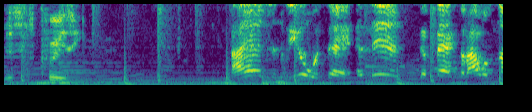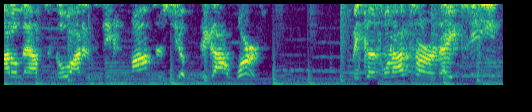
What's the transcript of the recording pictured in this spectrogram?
This is crazy. I had to deal with that. And then the fact that I was not allowed to go out and seek sponsorships, it got worse. Because when I turned 18,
